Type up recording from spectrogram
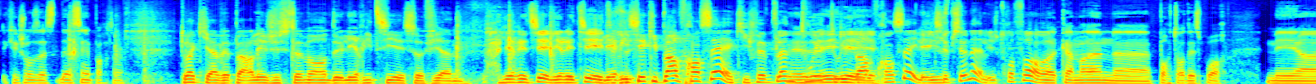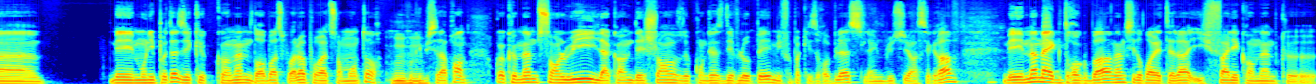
quelque chose d'assez- important. Toi qui avais parlé justement de l'héritier, Sofiane. L'héritier, l'héritier. L'héritier qui parle français, qui fait plein de Euh, tweets où il parle français, il est exceptionnel. Il est trop fort, euh, Cameron, euh, porteur d'espoir. Mais, euh, mais mon hypothèse est que quand même Drogba soit là pour être son mentor, Mhm. pour qu'il puisse l'apprendre. Quoique même sans lui, il a quand même des chances de continuer à se développer, mais il faut pas qu'il se reblesse. Il a une blessure assez grave. Mais même avec Drogba, même si Drogba était là, il fallait quand même que.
